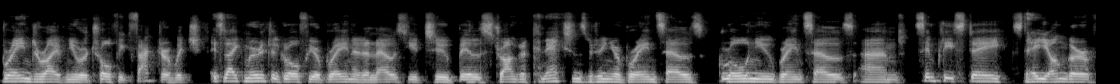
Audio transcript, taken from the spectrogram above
brain derived neurotrophic factor, which is like Miracle-Gro for your brain. It allows you to build stronger connections between your brain cells, grow new brain cells, and simply stay, stay younger,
